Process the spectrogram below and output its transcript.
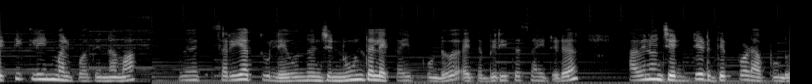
ಎಟ್ಟಿ ಕ್ಲೀನ್ ಮಲ್ಪೊದೆ ನಮ್ಮ. ಸರಿಯಾದ ತೂಲೆ ಒಂದೊಂಜಿ ನೂಲ್ದ ಲೆಕ್ಕ ಇಪ್ಪುಂಡು ಐತ ಬಿರಿತ ಸೈಡ್ ಅವೆನೊಂಜಿ ಎಡ್ಡೆಡ್ ದೆಪ್ಪೊಡು ಆಪುಂಡು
